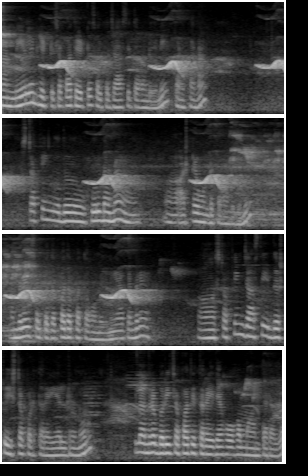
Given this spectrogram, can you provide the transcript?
ನಾನು ಮೇಲಿನ ಹಿಟ್ಟು ಚಪಾತಿ ಹಿಟ್ಟು ಸ್ವಲ್ಪ ಜಾಸ್ತಿ ತೊಗೊಂಡಿದ್ದೀನಿ ಕಣಕನ ಹೂರ್ಣನ ಆ, ಅಷ್ಟೇ ಉಂಡೆ ತೊಗೊಂಡಿದ್ದೀನಿ ಅಂದರೆ ಸ್ವಲ್ಪ ದಪ್ಪ ದಪ್ಪ ತೊಗೊಂಡಿದ್ದೀನಿ ಯಾಕಂದರೆ ಸ್ಟಫಿಂಗ್ ಜಾಸ್ತಿ ಇದ್ದಷ್ಟು ಇಷ್ಟಪಡ್ತಾರೆ ಎಲ್ರೂ ಇಲ್ಲಾಂದರೆ ಬರೀ ಚಪಾತಿ ಥರ ಇದೆ, ಹೋಗಮ್ಮ ಅಂತಾರಲ್ವ?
